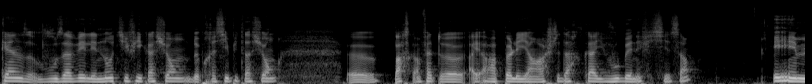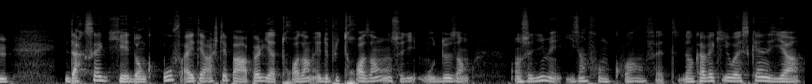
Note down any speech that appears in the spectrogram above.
15, vous avez les notifications de précipitation. parce qu'en fait, Apple ayant racheté Dark Sky, vous bénéficiez de ça. Et Darkseid, qui est donc ouf, a été racheté par Apple il y a 3 ans, et depuis 3 ans, on se dit, ou 2 ans, on se dit, mais ils en font quoi en fait? Donc avec iOS 15, il y a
